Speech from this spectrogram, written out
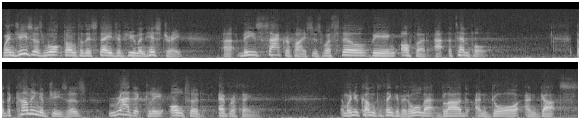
When Jesus walked onto this stage of human history, uh, these sacrifices were still being offered at the temple. But the coming of Jesus radically altered everything. And when you come to think of it, all that blood and gore and guts,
